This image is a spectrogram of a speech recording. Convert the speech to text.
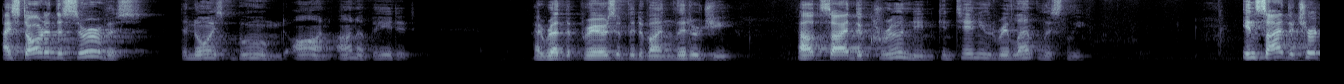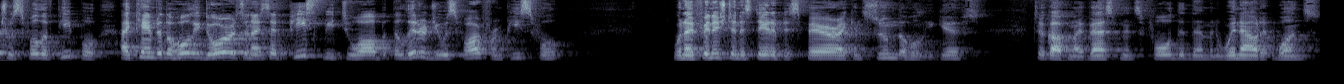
I started the service. The noise boomed on unabated. I read the prayers of the divine liturgy. Outside, the crooning continued relentlessly. Inside, the church was full of people. I came to the holy doors and I said, Peace be to all, but the liturgy was far from peaceful. When I finished in a state of despair, I consumed the holy gifts, took off my vestments, folded them, and went out at once.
